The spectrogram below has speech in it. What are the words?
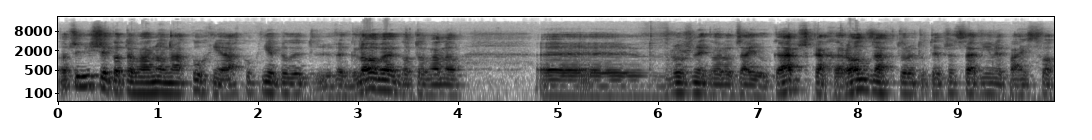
Oczywiście gotowano na kuchniach. Kuchnie były węglowe, gotowano e, w różnego rodzaju garczkach, rondzach, które tutaj przedstawimy Państwu,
